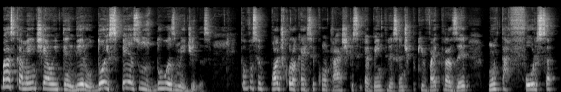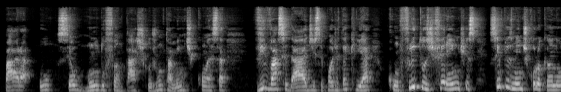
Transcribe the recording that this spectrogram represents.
Basicamente é o entender o dois pesos, duas medidas. Então você pode colocar esse contraste que seria bem interessante porque vai trazer muita força para o seu mundo fantástico juntamente com essa vivacidade, você pode até criar conflitos diferentes simplesmente colocando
